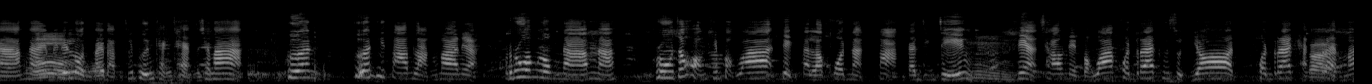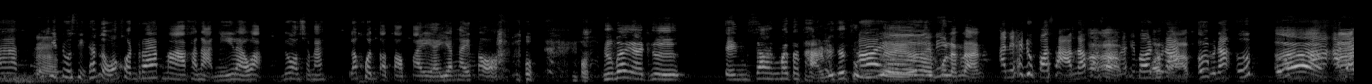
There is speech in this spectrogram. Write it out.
น้ำไงอ๋อ ไม่ได้หล่นไปแบบที่พื้นแข็งๆใช่ไหมเพื่อนเพื่อนที่ตามหลังมาเนี่ย ร่วงลงน้ำนะค รูเจ้าของคลิปบอกว่าเด็กแต่ละคนน่ะต่างกันจริงๆเนี่ยชาวเน็ตบอกว่าคนแรกคือสุดยอด คนแรกแข็งแกร่งมากครับ คิดดูสิถ้าเกิดว่าคนแรกมาขนาดนี้แล้วอะนึกออกใช่ไหมแล้วคนต่อๆไปอะยังไงต่อ คือไม่ไงคือ เองสร้างมาตรฐานไว้ซะสูงใช่เลยเออนี่คนหลัง อันนี้ให้ดูป .3 นะป .3 นะพี่เบิร์ดดูนะปสามอึ๊บดูนะอึ๊บเออึ๊บออะได้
